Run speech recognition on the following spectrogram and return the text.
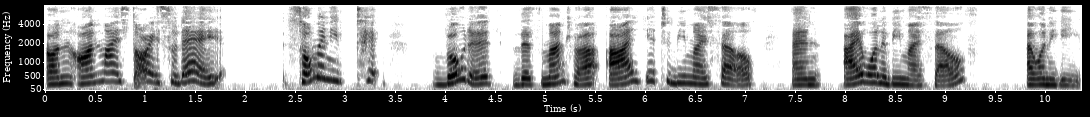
on on my stories today. So many t- voted this mantra, I get to be myself and I want to be myself. I want to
